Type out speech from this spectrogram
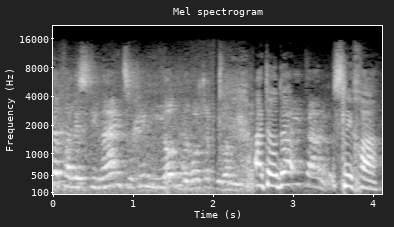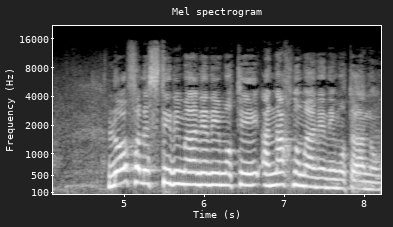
הפלסטינאים צריכים להיות בראש הפירמידה. אתה יודע, סליחה, לא הפלסטינים מעניינים אותי, אנחנו מעניינים אותנו.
